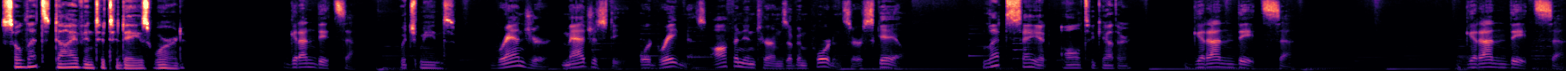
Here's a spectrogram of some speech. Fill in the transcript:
So let's dive into today's word, Grandezza. which means grandeur, majesty, or greatness, often in terms of importance or scale. let's say it all together. Grandezza. Grandezza.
